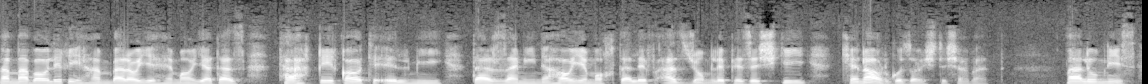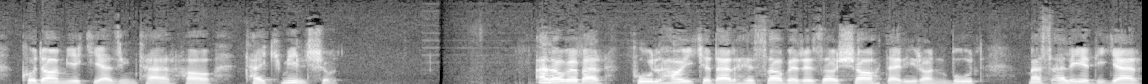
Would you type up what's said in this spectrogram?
و مبالغی هم برای حمایت از تحقیقات علمی در زمینه های مختلف از جمله پزشکی کنار گذاشته شود. معلوم نیست کدام یکی از این طرحها تکمیل شد. علاوه بر پولهایی که در حساب رضا شاه در ایران بود مسئله دیگر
